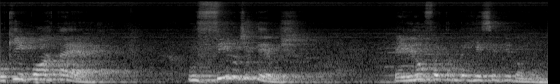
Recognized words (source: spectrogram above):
O que importa é o Filho de Deus, ele não foi tão bem recebido ao mundo.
